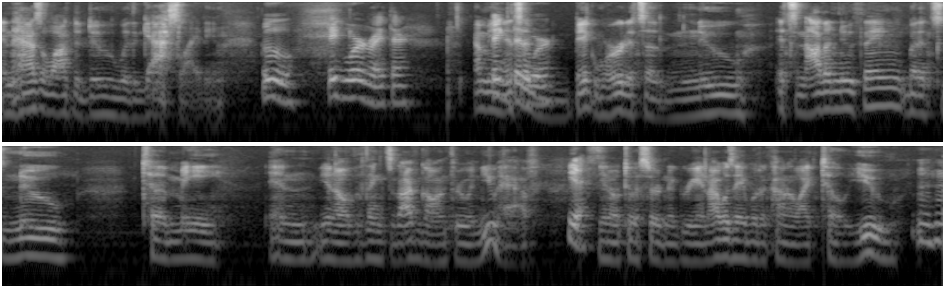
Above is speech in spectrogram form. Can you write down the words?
And it has a lot to do with gaslighting. Ooh, big word right there. I mean, Big, it's big a word. big word. It's a new. It's not a new thing, but it's new to me, and you know the things that I've gone through, and you have, Yes. you know, to a certain degree. And I was able to kind of like tell you Mm-hmm.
